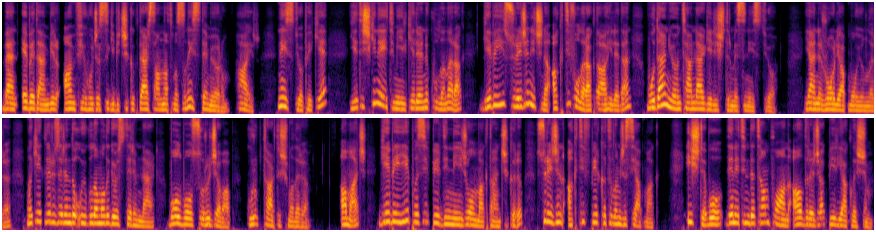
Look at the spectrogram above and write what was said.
Ben ebeden bir amfi hocası gibi çıkıp ders anlatmasını istemiyorum. Hayır. Ne istiyor peki? Yetişkin eğitimi ilkelerini kullanarak gebeyi sürecin içine aktif olarak dahil eden modern yöntemler geliştirmesini istiyor. Yani rol yapma oyunları, maketler üzerinde uygulamalı gösterimler, bol bol soru cevap, grup tartışmaları. Amaç, gebeyi pasif bir dinleyici olmaktan çıkarıp sürecin aktif bir katılımcısı yapmak. İşte bu, denetimde tam puan aldıracak bir yaklaşım.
